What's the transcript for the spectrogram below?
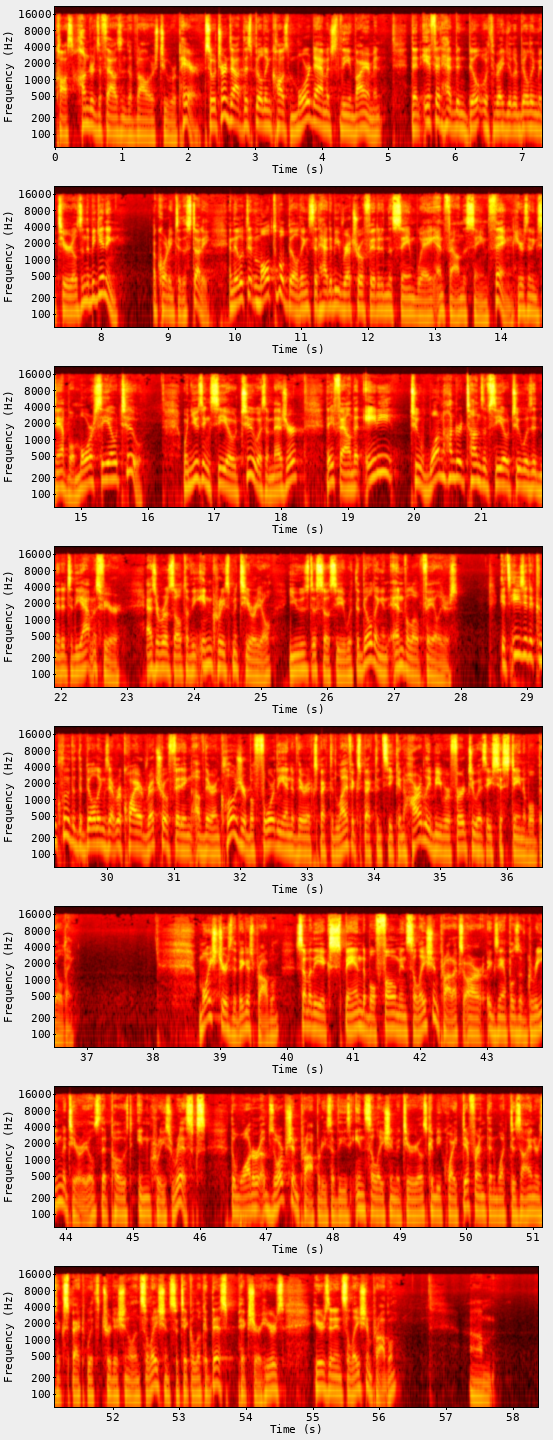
Cost hundreds of thousands of dollars to repair. So it turns out this building caused more damage to the environment than if it had been built with regular building materials in the beginning, according to the study. And they looked at multiple buildings that had to be retrofitted in the same way and found the same thing. Here's an example more CO2. When using CO2 as a measure, they found that 80 to 100 tons of CO2 was admitted to the atmosphere as a result of the increased material used associated with the building and envelope failures. It's easy to conclude that the buildings that required retrofitting of their enclosure before the end of their expected life expectancy can hardly be referred to as a sustainable building. Moisture is the biggest problem. Some of the expandable foam insulation products are examples of green materials that posed increased risks. The water absorption properties of these insulation materials can be quite different than what designers expect with traditional insulation. So take a look at this picture. Here's here's an insulation problem. Um,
